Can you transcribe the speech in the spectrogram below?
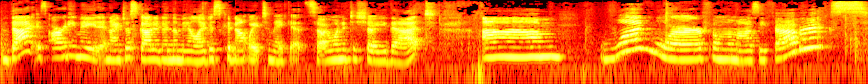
that is already made and I just got it in the mail. I just could not wait to make it. So I wanted to show you that. Um, one more from Lamazi Fabrics.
